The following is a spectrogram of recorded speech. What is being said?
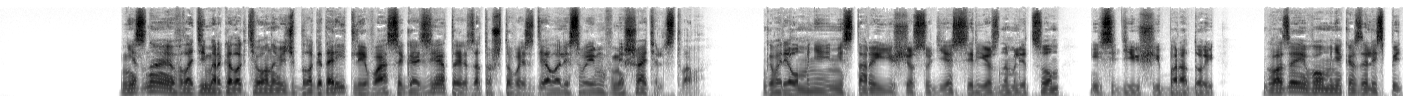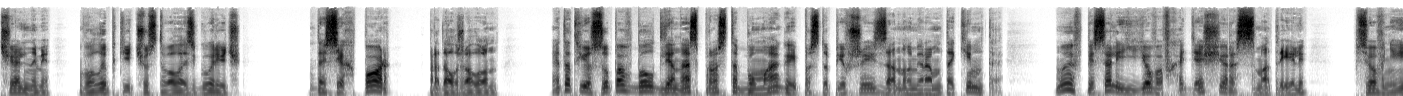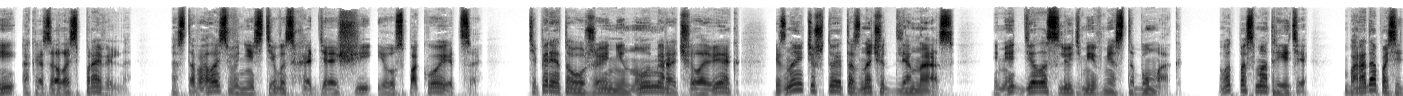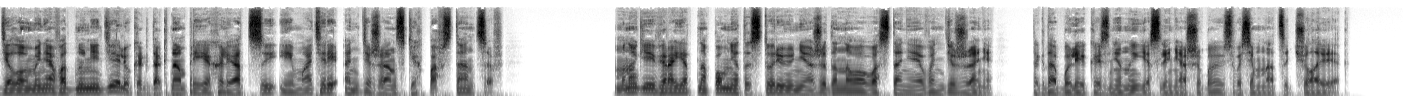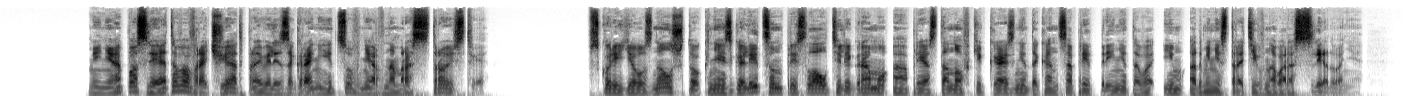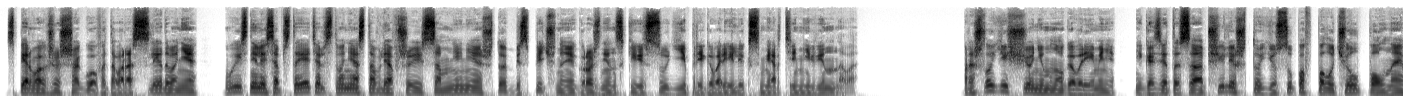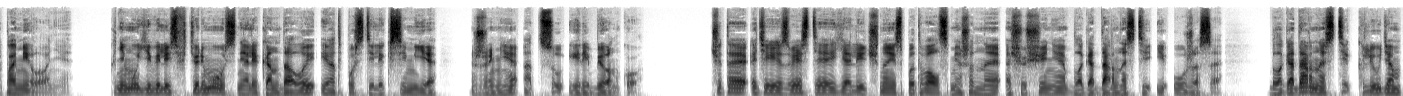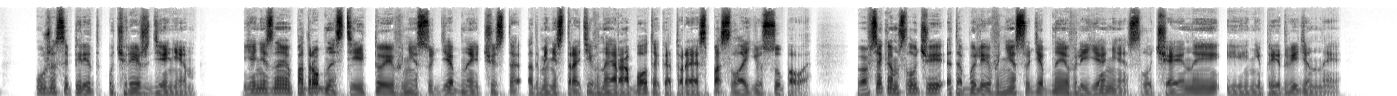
«Не знаю, Владимир Галактионович, благодарить ли вас и газеты за то, что вы сделали своим вмешательством», говорил мне не старый еще судья с серьезным лицом и сидеющей бородой. Глаза его мне казались печальными, в улыбке чувствовалась горечь. «До сих пор», — продолжал он, — «этот Юсупов был для нас просто бумагой, поступившей за номером таким-то. Мы вписали ее во входящий, рассмотрели. Все в ней оказалось правильно. Оставалось внести в и успокоиться. Теперь это уже не номер, а человек. И знаете, что это значит для нас? Иметь дело с людьми вместо бумаг. Вот посмотрите. Борода посидела у меня в одну неделю, когда к нам приехали отцы и матери андижанских повстанцев. Многие, вероятно, помнят историю неожиданного восстания в Андижане. Тогда были казнены, если не ошибаюсь, 18 человек. Меня после этого врачи отправили за границу в нервном расстройстве. Вскоре я узнал, что князь Голицын прислал телеграмму о приостановке казни до конца предпринятого им административного расследования. С первых же шагов этого расследования выяснились обстоятельства, не оставлявшие сомнения, что беспечные грозненские судьи приговорили к смерти невинного. Прошло еще немного времени, и газеты сообщили, что Юсупов получил полное помилование. К нему явились в тюрьму, сняли кандалы и отпустили к семье, жене, отцу и ребенку. Читая эти известия, я лично испытывал смешанное ощущение благодарности и ужаса. Благодарности к людям, ужаса перед учреждением. Я не знаю подробностей той внесудебной, чисто административной работы, которая спасла Юсупова. Во всяком случае, это были внесудебные влияния, случайные и непредвиденные.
